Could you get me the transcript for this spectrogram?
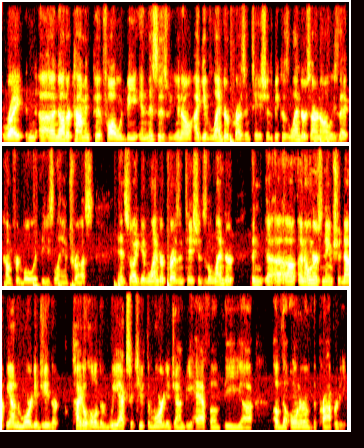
Right. Uh, another common pitfall would be, and this is, you know, I give lender presentations because lenders aren't always that comfortable with these land trusts. And so I give lender presentations. The lender, the, uh, uh, an owner's name should not be on the mortgage either. Title holder, we execute the mortgage on behalf of the uh, of the owner of the property.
